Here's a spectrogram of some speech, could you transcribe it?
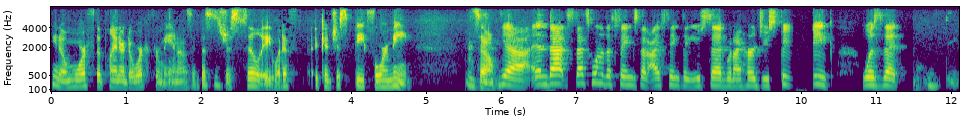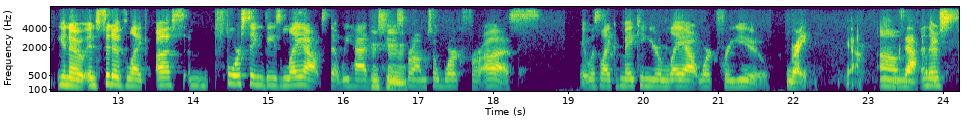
you know morph the planner to work for me, and I was like, this is just silly. What if it could just be for me? So yeah, and that's that's one of the things that I think that you said when I heard you speak was that you know instead of like us forcing these layouts that we had to mm-hmm. choose from to work for us it was like making your layout work for you. Right. Yeah. Um, exactly. and there's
